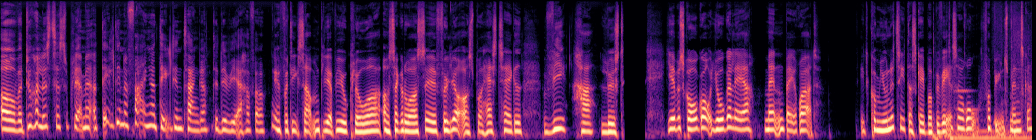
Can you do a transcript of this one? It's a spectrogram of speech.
og hvad du har lyst til at supplere med, og del dine erfaringer og del dine tanker. Det er det, vi er her for. Ja, fordi sammen bliver vi jo klogere, og så kan du også øh, følge os på hashtagget Vi har lyst. Jeppe Skovgaard, yogalærer, manden bag Rørt. Et community, der skaber bevægelse og ro for byens mennesker.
